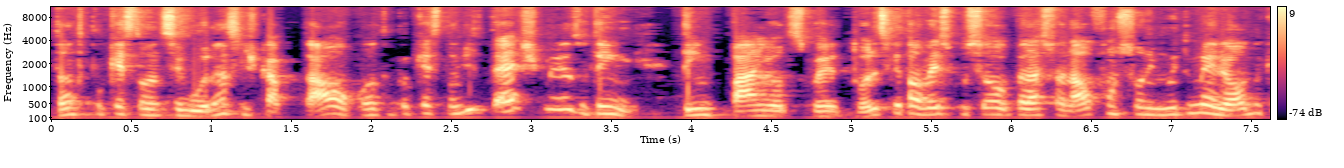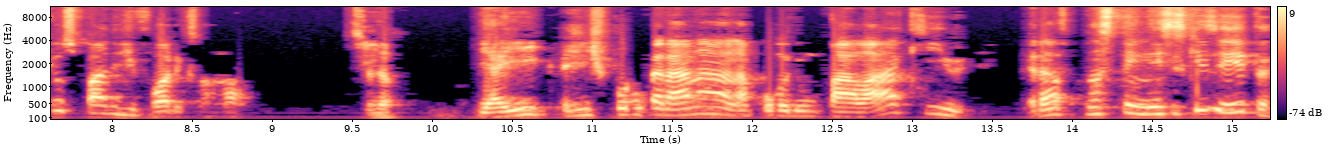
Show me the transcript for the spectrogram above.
tanto por questão de segurança de capital, quanto por questão de teste mesmo. Tem, tem par em outros corretores que talvez para o seu operacional funcione muito melhor do que os pares de Forex normal. Entendeu? E aí a gente foi operar na, na porra de um par lá que era umas tendências esquisitas.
